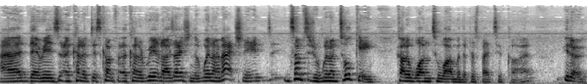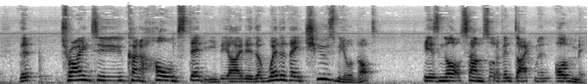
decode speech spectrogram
uh, there is a kind of discomfort, a kind of realization that when I'm actually, in, in some situations, when I'm talking kind of one to one with a prospective client, you know, that trying to kind of hold steady the idea that whether they choose me or not is not some sort of indictment on me.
